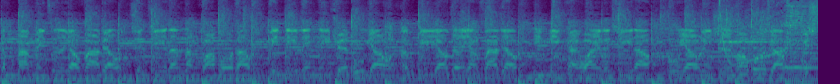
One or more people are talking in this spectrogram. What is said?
干嘛每次要发飙？掀起了浪花波涛，给你脸你却不要，何必要这样撒娇？道，不要临时抱佛脚。为什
